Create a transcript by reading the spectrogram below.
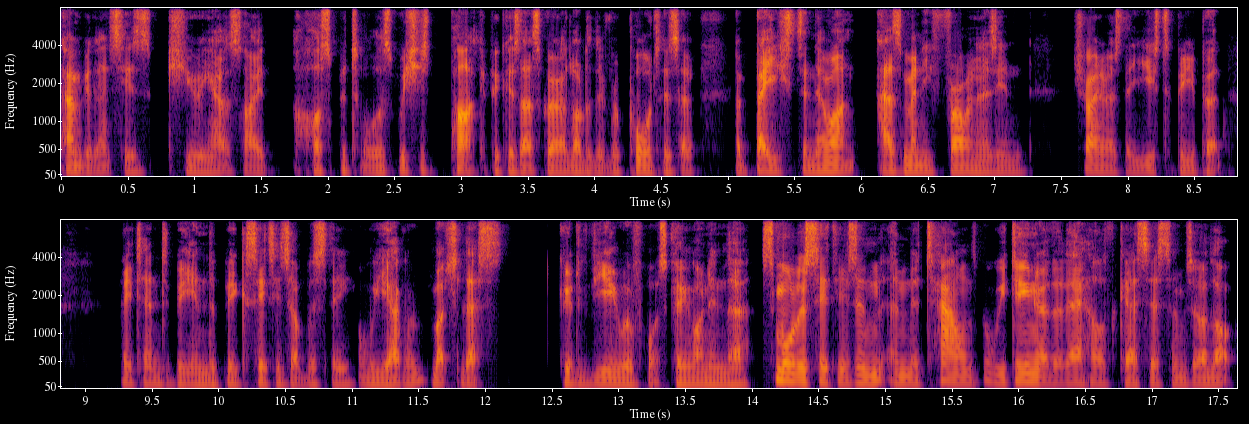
ambulances queuing outside hospitals, which is partly because that's where a lot of the reporters are, are based, and there aren't as many foreigners in China as there used to be, but they tend to be in the big cities, obviously. We have a much less good view of what's going on in the smaller cities and, and the towns, but we do know that their healthcare systems are a lot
